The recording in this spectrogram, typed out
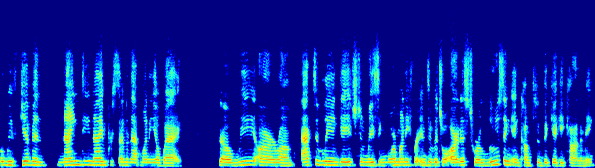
but we've given 99% of that money away. So we are um, actively engaged in raising more money for individual artists who are losing income through the gig economy.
